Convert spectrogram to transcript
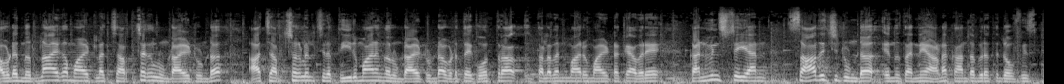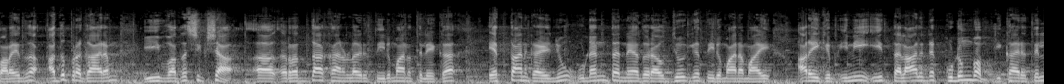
അവിടെ നിർണായകമായിട്ടുള്ള ചർച്ചകൾ ഉണ്ടായിട്ടുണ്ട്. ആ ചർച്ചകളിൽ ചില തീരുമാനങ്ങൾ ഉണ്ടായിട്ടുണ്ട്. അവിടുത്തെ ഗോത്ര തലവന്മാരുമായിട്ടൊക്കെ അവരെ കൺവിൻസ് ചെയ്യാൻ സാധിച്ചിട്ടുണ്ട് എന്ന് തന്നെയാണ് കാന്തപുരത്തിന്റെ ഓഫീസ് പറയുന്നത്. അത് പ്രകാരം ഈ വധശിക്ഷ റദ്ദാക്കാനുള്ള ഒരു തീരുമാനത്തിലേക്ക് എത്താൻ കഴിഞ്ഞു. ഉടൻ തന്നെ അതൊരു ഔദ്യോഗിക തീരുമാനമായി അറിയിക്കും. ഇനി ഈ തലാലിന്റെ കുടുംബം ഇക്കാര്യത്തിൽ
